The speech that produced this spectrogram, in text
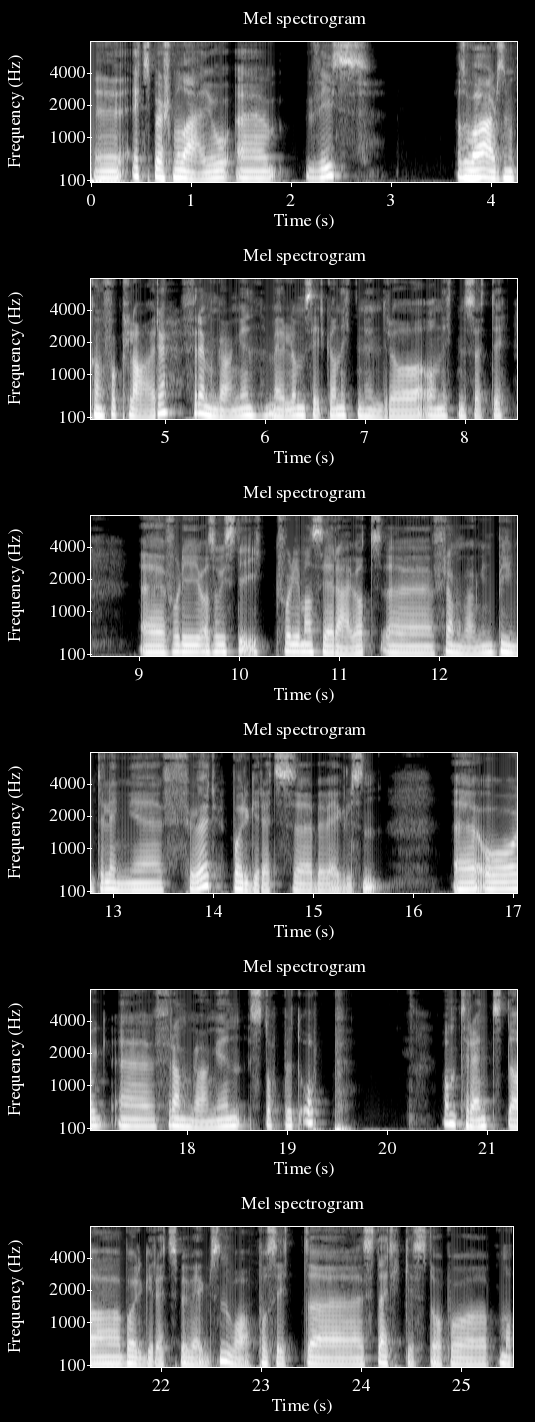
Uh, et spørsmål er jo hvis Altså hva er det som kan forklare fremgangen mellom ca. 1900 og, og 1970? Eh, fordi, altså det fordi man ser er jo at fremgangen begynte lenge før borgerrettsbevegelsen. Og fremgangen stoppet opp omtrent da borgerrettsbevegelsen var på sitt eh, sterkeste og på, på,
